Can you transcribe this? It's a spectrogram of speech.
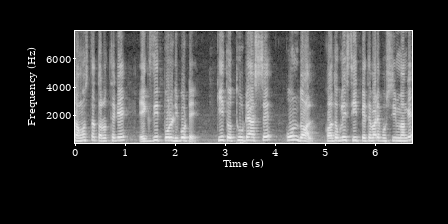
সংস্থার তরফ থেকে এক্সিট পোল রিপোর্টে কী তথ্য উঠে আসছে, কোন দল কতগুলি সিট পেতে পারে পশ্চিমবঙ্গে,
